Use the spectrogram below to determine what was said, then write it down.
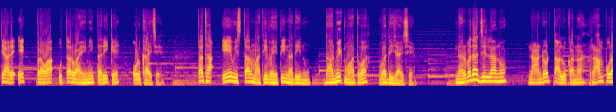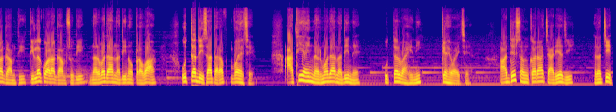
ત્યારે એક પ્રવાહ ઉત્તર વાહિની તરીકે ઓળખાય છે તથા એ વિસ્તારમાંથી વહેતી નદીનું ધાર્મિક મહત્વ વધી જાય છે. નર્મદા જિલ્લાનો નાંદોદ તાલુકાના રામપુરા ગામથી તિલકવાડા ગામ સુધી નર્મદા નદીનો પ્રવાહ ઉત્તર દિશા તરફ વહે છે. આથી અહીં નર્મદા નદીને ઉત્તર વાહિની કહેવાય છે. આદ્ય શંકરાચાર્યજી રચિત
